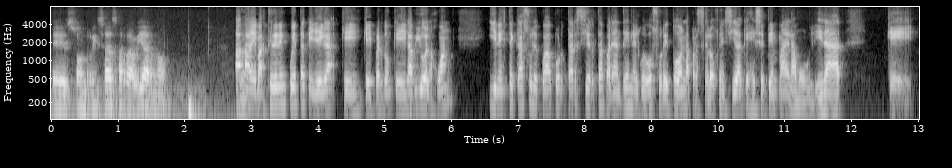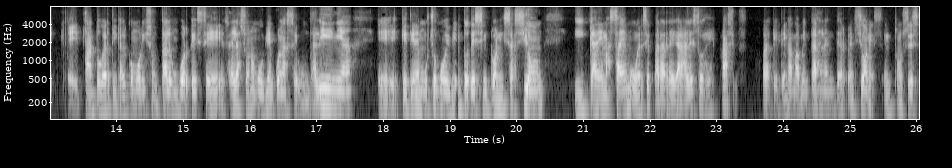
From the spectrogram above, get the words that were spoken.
eh, sonrisas a rabiar, ¿no? Además, tener en cuenta que llega, que, que, perdón, que llega Viola, Juan, y en este caso le puede aportar ciertas variantes en el juego, sobre todo en la parcela ofensiva, que es ese tema de la movilidad, que eh, tanto vertical como horizontal, es un jugador que se relaciona muy bien con la segunda línea, eh, que tiene muchos movimientos de sincronización y que además sabe moverse para regalar esos espacios, para que tenga más ventaja en las intervenciones. Entonces,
